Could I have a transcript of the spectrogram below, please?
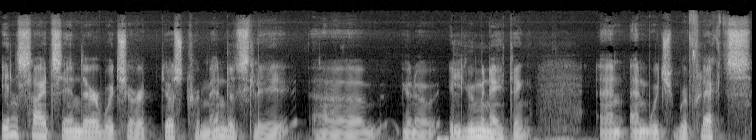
insights in there which are just tremendously, uh, you know, illuminating, and and which reflects,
